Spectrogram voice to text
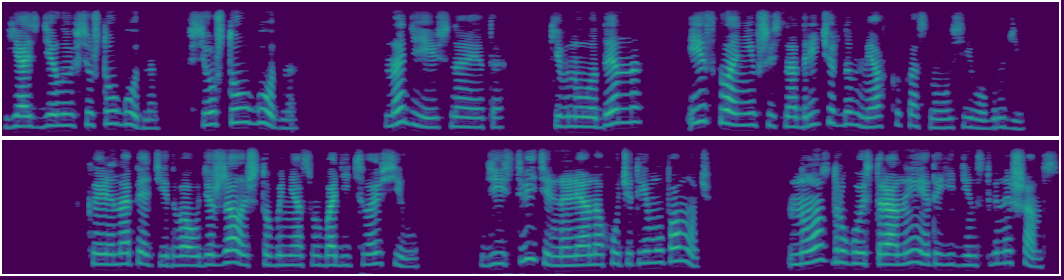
«Я сделаю все, что угодно, все, что угодно». «Надеюсь на это», — кивнула Денна и, склонившись над Ричардом, мягко коснулась его груди. Кэрин опять едва удержалась, чтобы не освободить свою силу. Действительно ли она хочет ему помочь? Но, с другой стороны, это единственный шанс.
